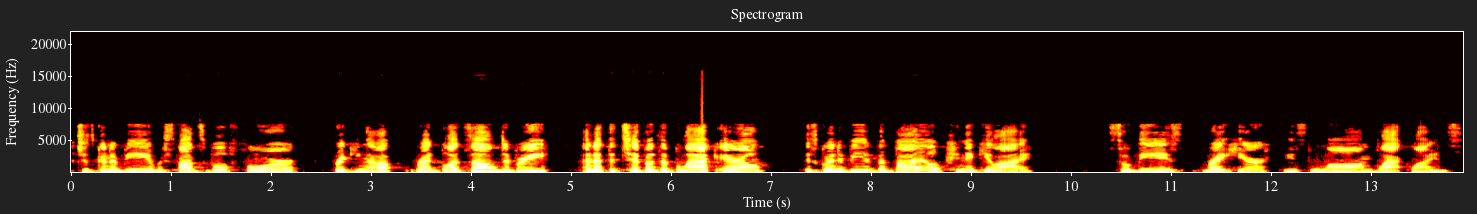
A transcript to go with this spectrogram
which is going to be responsible for breaking up red blood cell debris. And at the tip of the black arrow is going to be the bile caniculi. So these right here, these long black lines.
